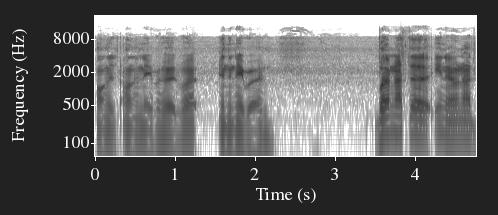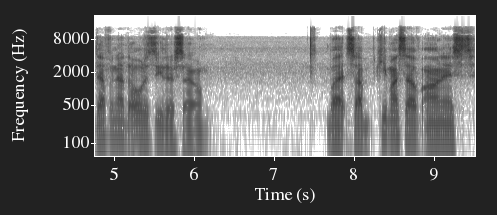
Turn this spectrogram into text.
on the on the neighborhood, but in the neighborhood. But I'm not the, you know, not definitely not the oldest either. So, but so I keep myself honest,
